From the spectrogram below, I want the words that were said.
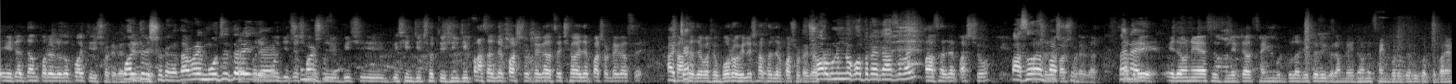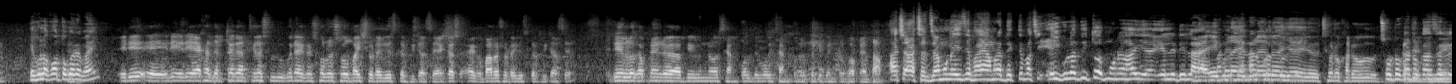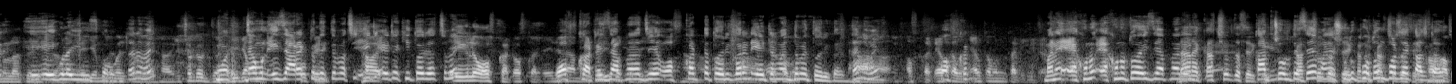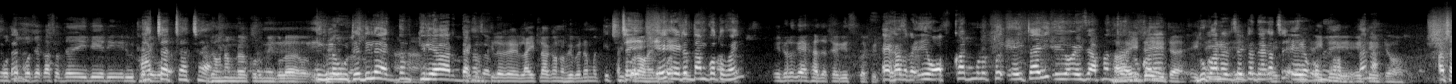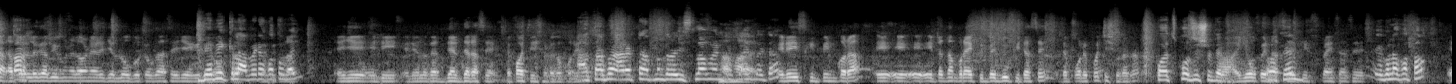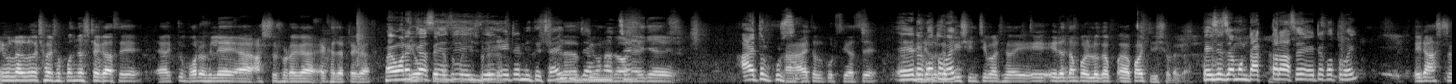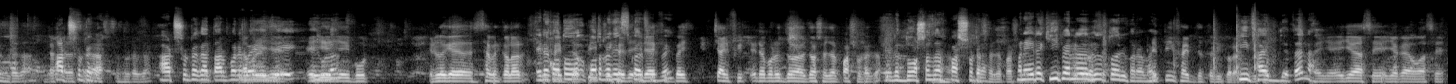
এটার দাম পড়ে লোক পঁয়ত্রিশশো টাকা। পঁয়ত্রিশশো টাকা তারপরে মসজিদের বিশ ইঞ্চি ছত্রিশ ইঞ্চি পাঁচ হাজার পাঁচশো টাকা আছে ছয় হাজার পাঁচশো টাকা আছে। আচ্ছা। সাত হাজার পাঁচশো বড় হলে সাত হাজার পাঁচশো টাকা সর্বনিম্ন কত টাকা আছে ভাই? পাঁচ হাজার পাঁচশো পাঁচ হাজার পাঁচশো। টাকা। তাই না? এই ধরনের অ্যাসেস লেটার সাইনবোর্ডগুলো যে তৈরি করে আমরা এই ধরনের সাইনবোর্ড তৈরি করতে পারেন। এগুলো কত করে ভাই? এটি এটি এক হাজার টাকা থেকে শুরু করে এক ষোলোশো বাইশশো টাকা স্কোয়ার ফিট আছে এক বারোশো টাকা স্কোয়ার ফিট আছে। এটি আপনার বিভিন্ন স্যাম্পল দেবো ওই ডিপেন্ড করবে আপনার দাম। আচ্ছা আচ্ছা যেমন এই যে ভাই আমরা দেখতে পাচ্ছি এইগুলা দিতে মনে হয় এলইডি লাইট এগুলো যে ছোটখাটো ছোটখাটো কাজের এগুলো use যে করেন, তাই না ভাই? হ্যাঁ, যেমন এই যে আরেকটা দেখতে পাচ্ছি এটা হ্যাঁ, কি তৈরি হচ্ছে ভাই এইগুলো off cut off cut off cut এই যে আপনারা যে অফ কাটটা তৈরি করেন এটার মাধ্যমে তৈরি করেন তাই না ভাই অফ কাট অ্যালকামন কাটিং মানে এখনও এখনও তো এই যে আপনার না না কাজ চলতেছে কাজ চলতেছে, মানে শুধু প্রথম পর্যায়ে কাজটা হ্যাঁ, হচ্ছে, প্রথম পর্যায়ে কাজ হচ্ছে এই এই উঠে আচ্ছা, আচ্ছা, আচ্ছা। যখন আমরা করব এগুলো এগুলো উঠে দিলে একদম ক্লিয়ার দেখা যাবে ক্লিয়ার লাইট লাগানো হবে না কিছু আচ্ছা করা হয়নি এটার দাম কত ভাই এটা হলো 1000 টাকা স্কয়ার ফিট এক হাজার টাকা। এই অফ কাট মূলত এইটাই এই যে আপনার হ্যাঁ, দোকানের- এটা, এটা, এটা, যেটা এটা, দেখাচ্ছে এটা, এরকমই এটা? এটা হবে। আচ্ছা তার লগা বিভিন্ন ধরনের যে লোগো টোগো আছে যে Baby club, এটা কত ভাই? এই যে এটি এটা লগা দেড় দেড় আছে এটা 3500 টাকা পড়ে। আর তারপর আরেকটা আপনাদের ইসলাম এন্টারপ্রাইজ এটা? এটা স্ক্রিন প্রিন্ট করা। এ- এ- এ- এটার দাম পড়ে 1 ফিট বাই 2 ফিট আছে এটা পরে 2500 টাকা। পঁচিশশো টাকা। এই যে ওপেন আছে ফিক্স প্রাইস আছে। এগুলো কত? এগুলো হলো 650 টাকা আছে একটু বড় হলে 800 টাকা 1000 টাকা। ভাই অনেকে আছে এই যে এই যে 2500 টাকা। এটা নিতে চাই যেমন হচ্ছে যে আয়তুল কুরসি। আয়তল কুরসি আছে। এটা কত ভাই? 20 ইঞ্চি বাস এটার দাম পড়ে লোক 3500 টাকা। এই যে যেমন ডাক্তার আছে এটা কত ভাই? এটা 800 টাকা। 800 টাকা। 800 টাকা। আটশো টাকা তারপরে ভাই এই যে এই এইগুলা এই বোর্ড এটা লাগে 7 কালার এটা কত- কত টাকা square feet ভাই? 4 ফিট এটা পরে 10500 টাকা। এটা দশ হাজার পাঁচশো টাকা। মানে এটা কি প্যানেলের ভিতরে তৈরি করা ভাই? ভাই P5 দিয়ে তৈরি করা। পি দিয়ে তাই না? এই যে- আছে এই জায়গাও আছে।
